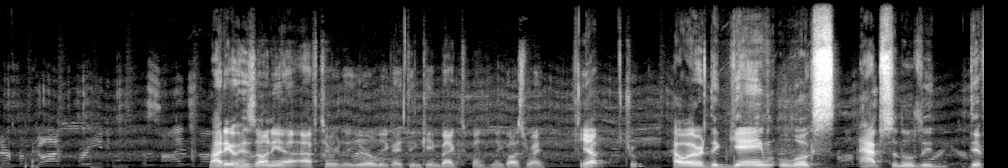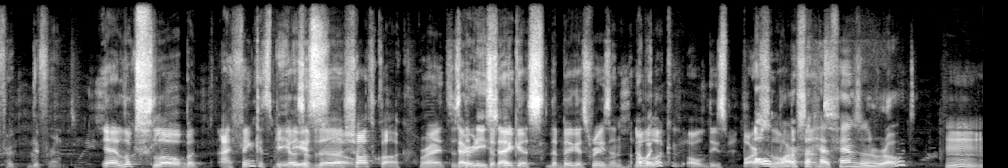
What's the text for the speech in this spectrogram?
Mario Hezonja after the EuroLeague, I think, came back to Panathinaikos, right? yep, true. However, the game looks absolutely different. Different. Yeah, it looks slow, but I think it's because of the slow. shot clock, right? It's 30 the, the seconds. biggest, the biggest reason. No, oh, but- look at all these Barcelona. All Barcelona Barca fans. had fans on the road? Hmm.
